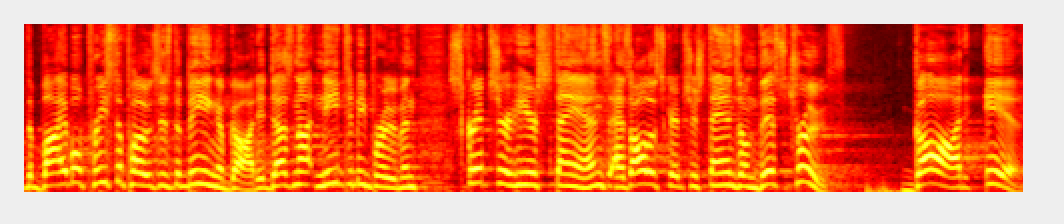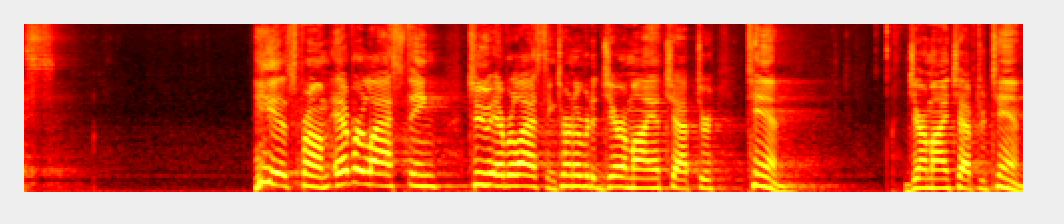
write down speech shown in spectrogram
The Bible presupposes the being of God. It does not need to be proven. Scripture here stands, as all of Scripture stands on this truth God is. He is from everlasting to everlasting. Turn over to Jeremiah chapter 10. Jeremiah chapter 10.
